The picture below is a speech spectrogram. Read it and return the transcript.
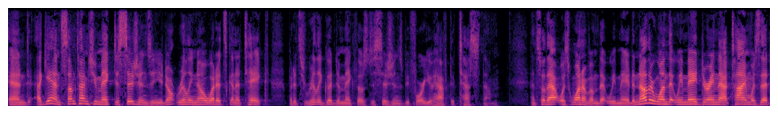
And again, sometimes you make decisions and you don't really know what it's going to take, but it's really good to make those decisions before you have to test them. And so that was one of them that we made. Another one that we made during that time was that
